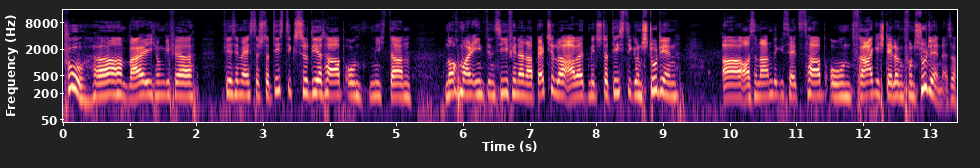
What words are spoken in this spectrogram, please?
Puh, äh, weil ich ungefähr vier Semester Statistik studiert habe und mich dann nochmal intensiv in einer Bachelorarbeit mit Statistik und Studien äh, auseinandergesetzt habe und Fragestellung von Studien. Also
